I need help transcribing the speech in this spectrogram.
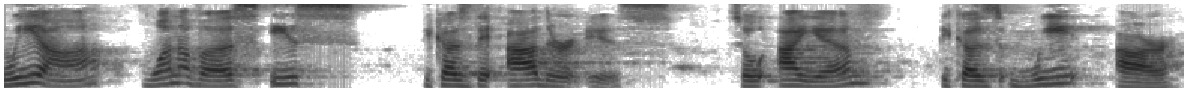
we are, one of us is because the other is. So I am because we are.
